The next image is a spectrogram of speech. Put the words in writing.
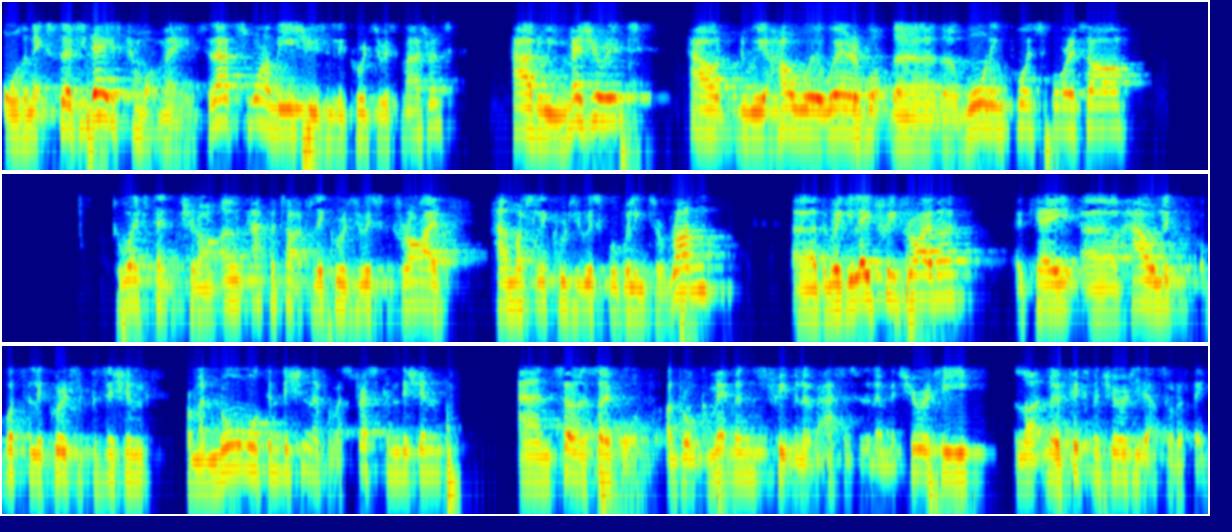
or the next 30 days, come what may? So that's one of the issues in liquidity risk management. How do we measure it? How do we how are we aware of what the, the warning points for it are? To what extent should our own appetite for liquidity risk drive how much liquidity risk we're willing to run? Uh, the regulatory driver, okay, uh, how what's the liquidity position from a normal condition and from a stress condition? And so on and so forth. Undrawn commitments, treatment of assets with no maturity, no fixed maturity, that sort of thing.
